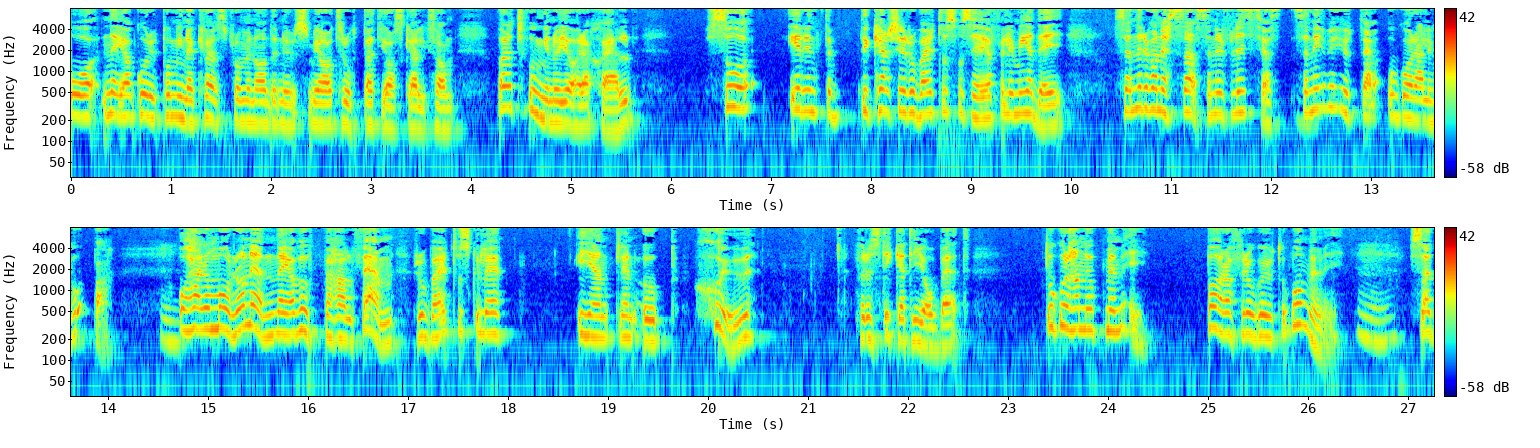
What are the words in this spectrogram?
Och när jag går ut på mina kvällspromenader nu som jag har trott att jag ska liksom vara tvungen att göra själv. Så är det inte, det kanske är Roberto som säger jag följer med dig. Sen är det Vanessa, sen är det Felicia, sen är vi ute och går allihopa. Och här om morgonen när jag var uppe halv fem, Roberto skulle egentligen upp sju för att sticka till jobbet. Då går han upp med mig. Bara för att gå ut och gå med mig. Så att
